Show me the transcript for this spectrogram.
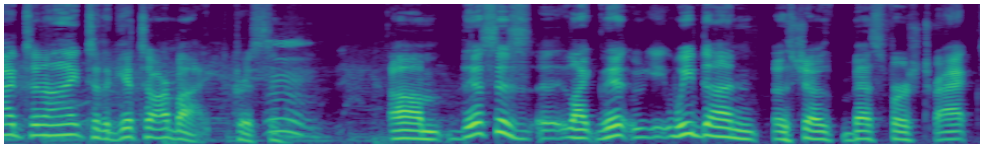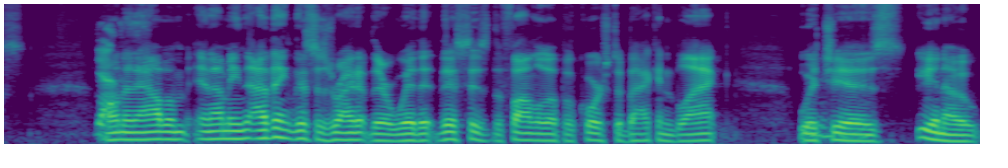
Ride tonight to the guitar bite, Kristin. Um, this is uh, like thi- we've done a show best first tracks Yes. on an album, and I mean I think this is right up there with it. This is the follow up, of course, to Back in Black, which is you know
